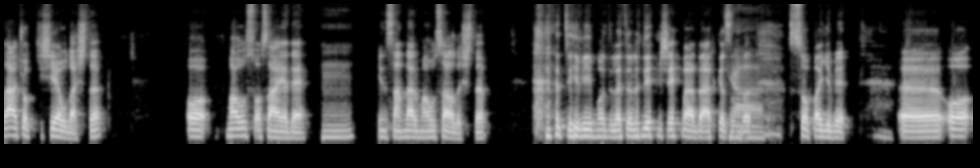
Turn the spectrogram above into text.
daha çok kişiye ulaştı. O mouse o sayede hmm. insanlar mouse'a alıştı. TV modülatörü diye bir şey vardı arkasında. Ya. Sopa gibi. Ee, o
